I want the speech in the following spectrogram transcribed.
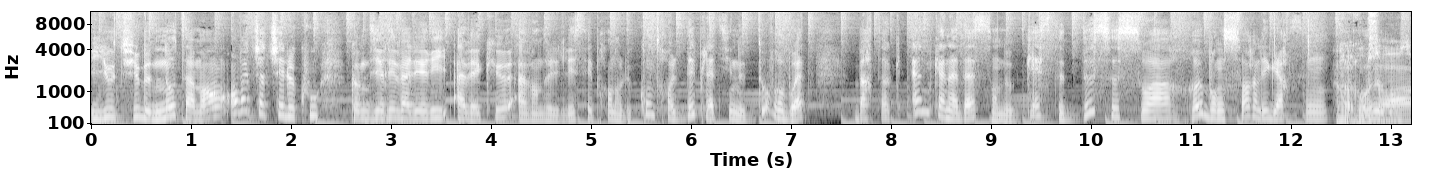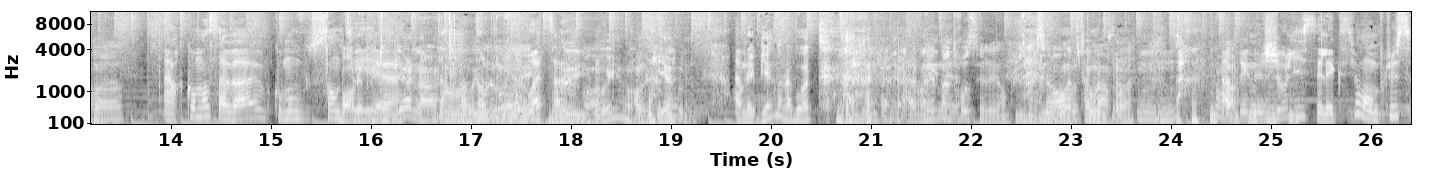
YouTube notamment. On va tchatcher le coup, comme dirait Valérie, avec eux avant de les laisser prendre le contrôle des platines d'ouvre-boîte. Bartok and Canada sont nos guests de ce soir. Rebonsoir les garçons. Rebonsoir. Alors comment ça va? Comment vous vous sentez bon, on est plutôt bien là. Dans, ah oui, dans le boîte oui. Bah oui, on est bien. on est bien dans la boîte. on n'est pas trop serré en plus dans cette boîte pour une fois. Mhm. Après une jolie sélection en plus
